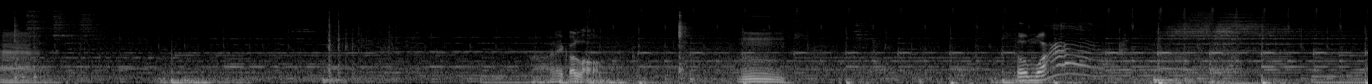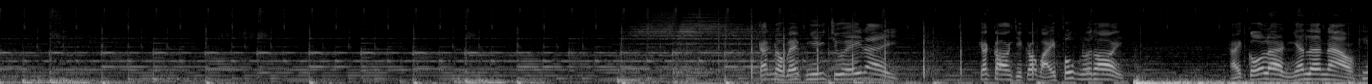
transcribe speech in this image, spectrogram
à. Ở đây có lộn. Ừ thơm quá các đầu bếp nhí chú ý này. Các con chỉ có 7 phút nữa thôi. Hãy cố lên nhanh lên nào. Khi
